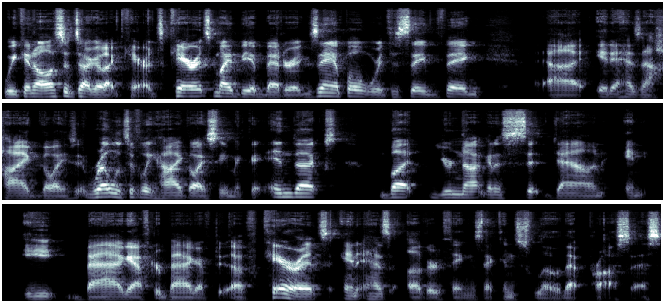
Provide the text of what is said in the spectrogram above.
We can also talk about carrots. Carrots might be a better example. We're the same thing. Uh, it has a high glycemic, relatively high glycemic index, but you're not going to sit down and eat bag after bag after, of carrots, and it has other things that can slow that process.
